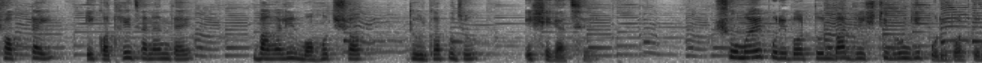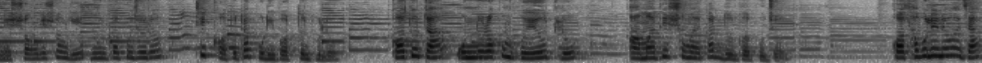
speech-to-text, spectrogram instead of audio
সবটাই এ কথাই জানান দেয়। বাঙালির মহোৎসব, দুর্গাপুজো এসে গেছে। সময়ের পরিবর্তন বা দৃষ্টিভঙ্গির পরিবর্তনের সঙ্গে সঙ্গে দুর্গাপুজোরও ঠিক কতটা পরিবর্তন হলো? কতটা অন্যরকম হয়ে উঠল আমাদের সময়কার দুর্গাপুজো? কথা বলে নেওয়া যাক,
